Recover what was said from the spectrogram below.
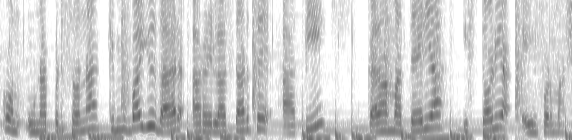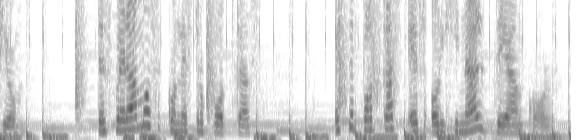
con una persona que me va a ayudar a relatarte a ti cada materia, historia e información. Te esperamos con nuestro podcast. Este podcast es original de Anchor.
